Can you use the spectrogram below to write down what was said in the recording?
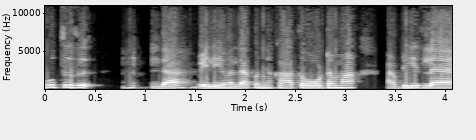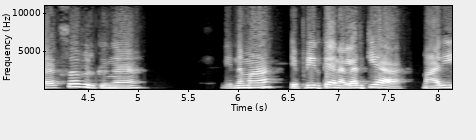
ஊத்துது. இந்தா வெளியே வந்தா கொஞ்சம் காத்தோட்டமா அப்படியே ரிலாக்ஸா இருக்குங்க. என்னம்மா எப்படி இருக்க? நல்லா இருக்கியா? மாறி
